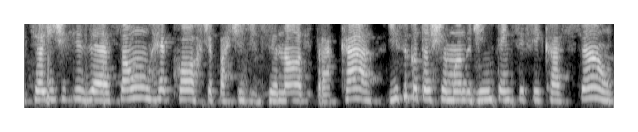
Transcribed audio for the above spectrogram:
Se a gente fizer só um recorte a partir de 19 para cá, isso que eu estou chamando de intensificação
